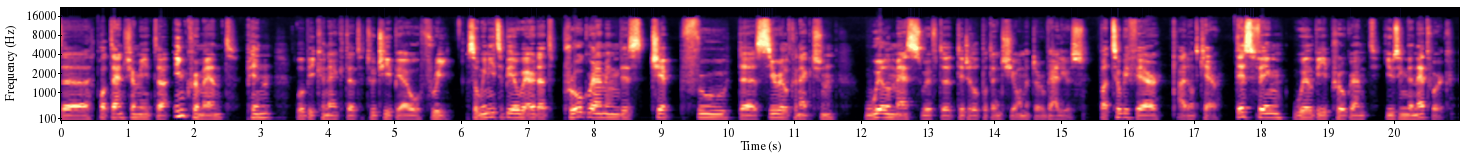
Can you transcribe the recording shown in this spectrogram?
the potentiometer increment pin will be connected to GPIO 3. So we need to be aware that programming this chip through the serial connection will mess with the digital potentiometer values. But to be fair, I don't care. This thing will be programmed using the network.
